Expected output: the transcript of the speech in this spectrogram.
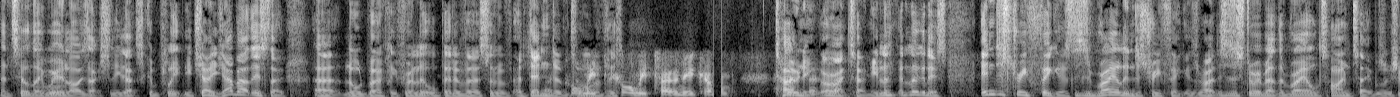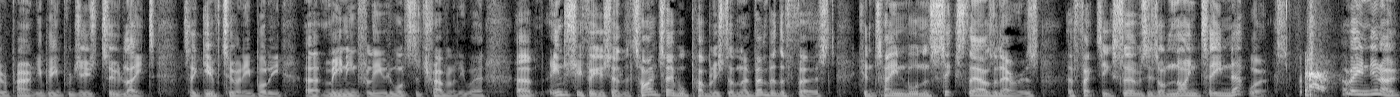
until they realised actually that's completely changed. How about this though, uh, Lord Berkeley, for a little bit of a sort of addendum to all me, of this? Call me Tony. Come on. Tony, all right, Tony. Look, look at this. Industry figures. This is rail industry figures, right? This is a story about the rail timetables, which are apparently being produced too late to give to anybody uh, meaningfully who wants to travel anywhere. Uh, industry figures show the timetable published on November the 1st contained more than 6,000 errors affecting services on 19 networks. I mean, you know,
